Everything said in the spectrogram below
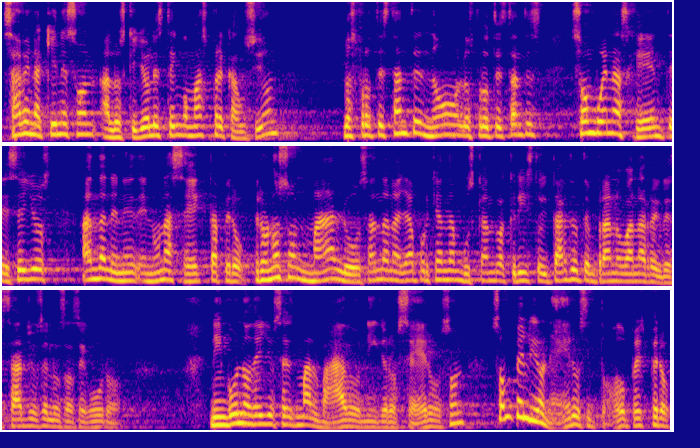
¿Saben a quiénes son a los que yo les tengo más precaución? Los protestantes no, los protestantes son buenas gentes, ellos andan en, una secta, pero, pero no son malos, andan allá porque andan buscando a Cristo y tarde o temprano van a regresar, yo se los aseguro. Ninguno de ellos es malvado ni grosero, son, son peleoneros y todo, pues, pero,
